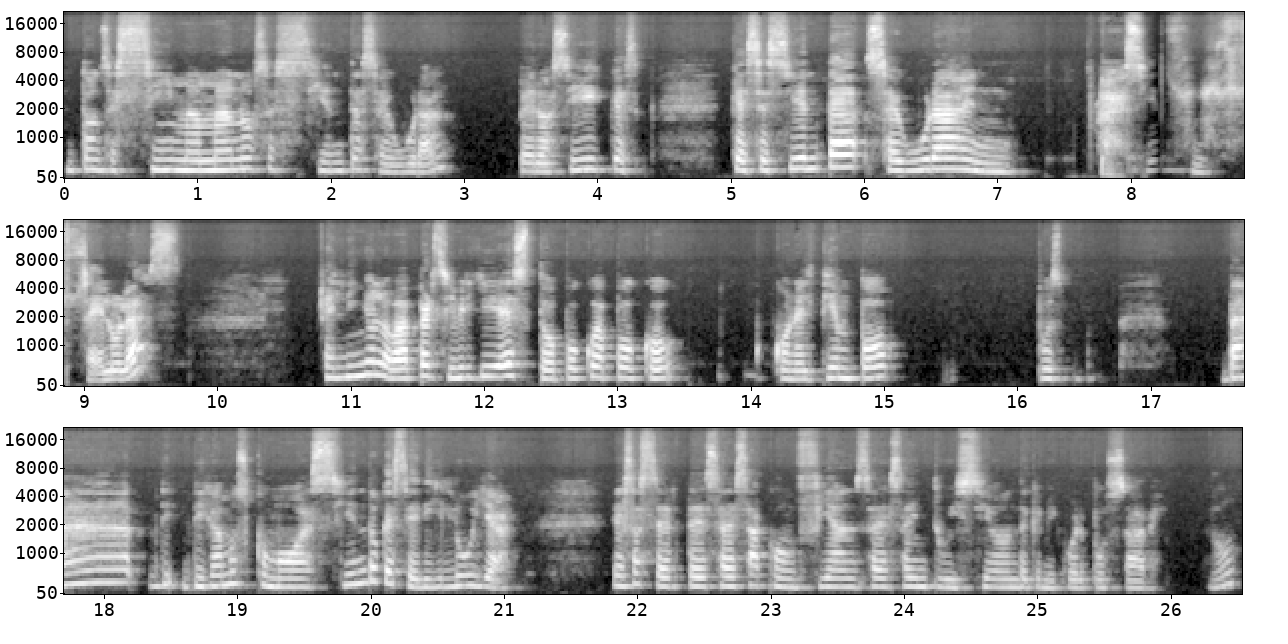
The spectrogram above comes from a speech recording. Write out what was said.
Entonces, si mamá no se siente segura, pero así que, que se sienta segura en, así, en sus células, el niño lo va a percibir y esto poco a poco, con el tiempo, pues va, digamos, como haciendo que se diluya esa certeza, esa confianza, esa intuición de que mi cuerpo sabe, ¿no?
